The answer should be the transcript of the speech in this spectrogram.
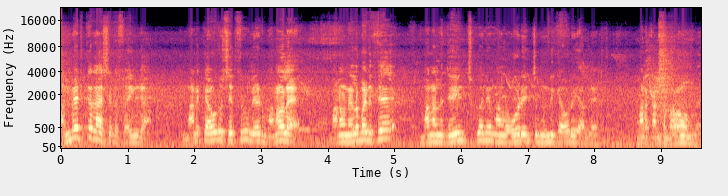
అంబేద్కర్ రాశాడు స్వయంగా. మనకెవడు శత్రువు లేడు మనోలే. మనం నిలబడితే మనల్ని జయించుకొని మనల్ని ఓడించి ముందుకు ఎవడు వెళ్ళలేడు. మనకంత బలం ఉంది.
